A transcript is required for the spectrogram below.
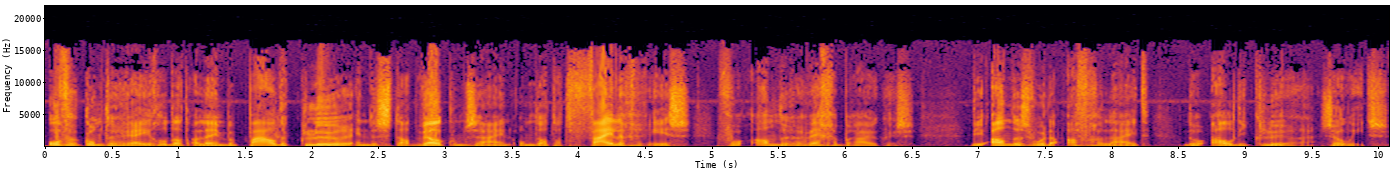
Of er komt een regel dat alleen bepaalde kleuren in de stad welkom zijn, omdat dat veiliger is voor andere weggebruikers, die anders worden afgeleid door al die kleuren. Zoiets.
